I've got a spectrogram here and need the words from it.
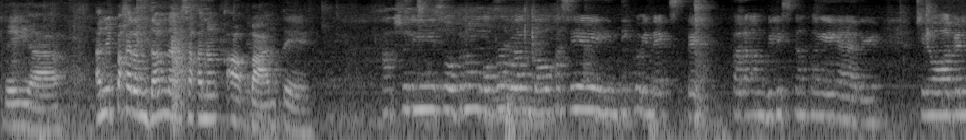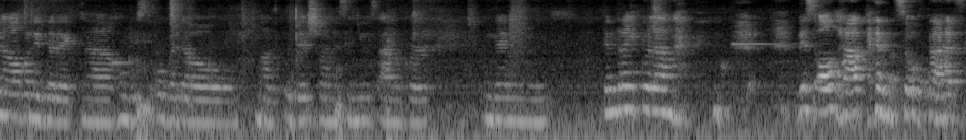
Thea. Ano yung pakiramdam na nasa ka ng? Actually, sobrang overwhelmed ako kasi hindi ko in-expect. Parang ang bilis ng pangyayari. Tinawagan lang ako ni Direk na kung gusto ko ba daw mag-audition as a news anchor. And then, tinry ko lang. This all happened so fast.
